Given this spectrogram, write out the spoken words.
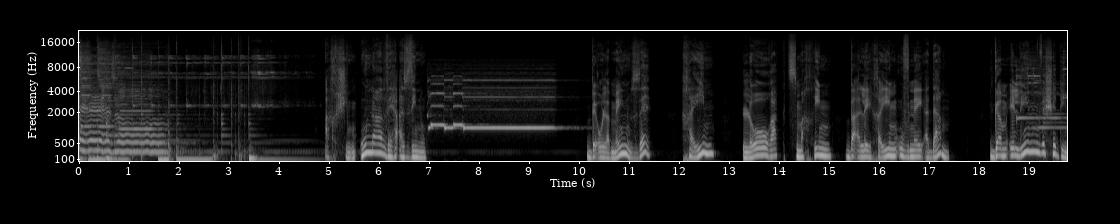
אעזוב אך שמעו נא והאזינו. בעולמנו זה חיים לא רק צמחים, בעלי חיים ובני אדם, גם אלים ושדים,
